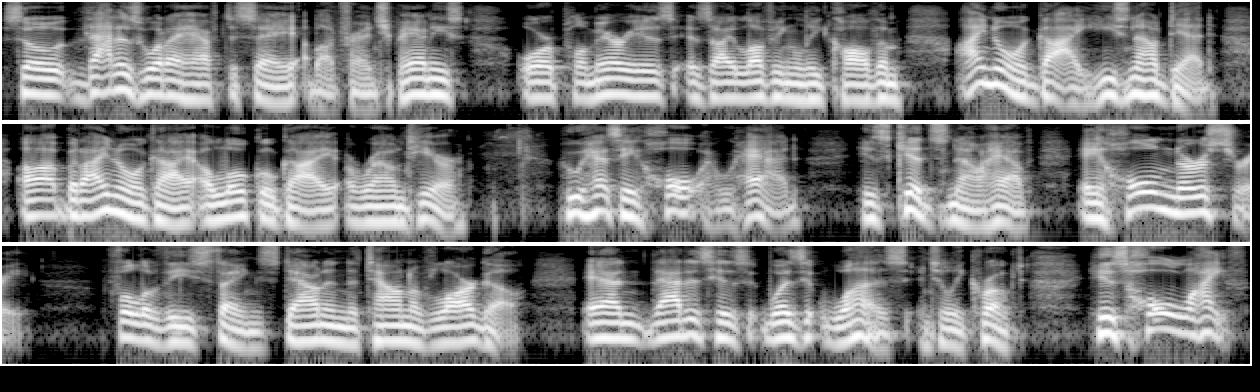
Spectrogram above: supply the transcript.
So that is what I have to say about frangipanis or plumerias, as I lovingly call them. I know a guy, he's now dead, uh, but I know a guy, a local guy around here, who has a whole, who had, his kids now have, a whole nursery full of these things down in the town of Largo. And that is his was it was until he croaked. His whole life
